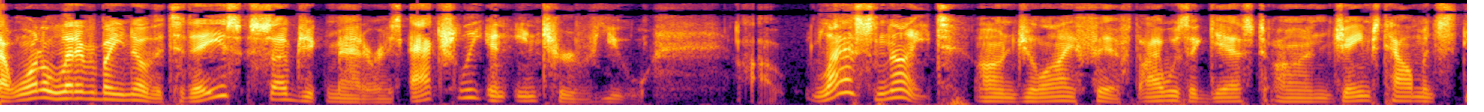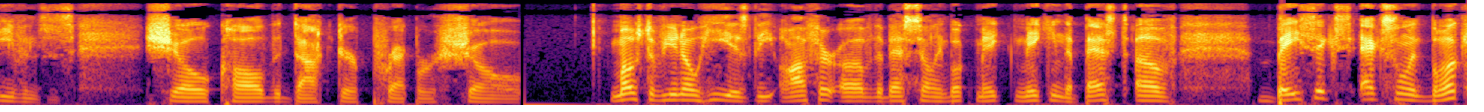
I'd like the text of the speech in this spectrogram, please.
I want to let everybody know that today's subject matter is actually an interview. Uh, last night on July 5th, I was a guest on James Talmage Stevens' show called The Dr. Prepper Show. Most of you know he is the author of the best-selling book, Make, Making the Best of Basics. Excellent book,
